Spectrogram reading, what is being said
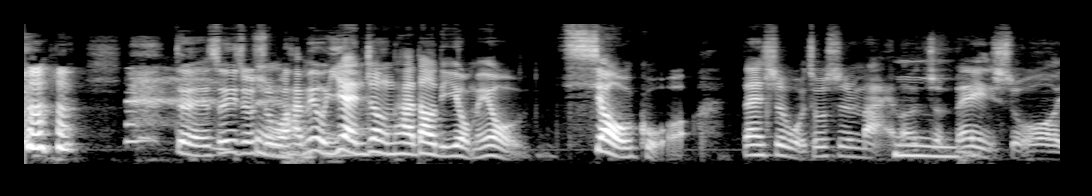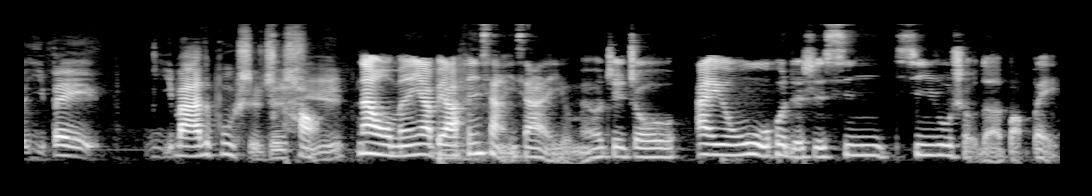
对，所以就是我还没有验证它到底有没有效果，但是我就是买了，准备说以备姨妈的不时之需。那我们要不要分享一下有没有这周爱用物或者是新新入手的宝贝？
